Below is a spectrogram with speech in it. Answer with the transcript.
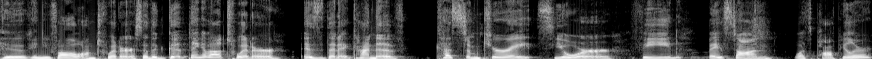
who can you follow on twitter so the good thing about twitter is that it kind of custom curates your feed mm-hmm. based on what's popular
